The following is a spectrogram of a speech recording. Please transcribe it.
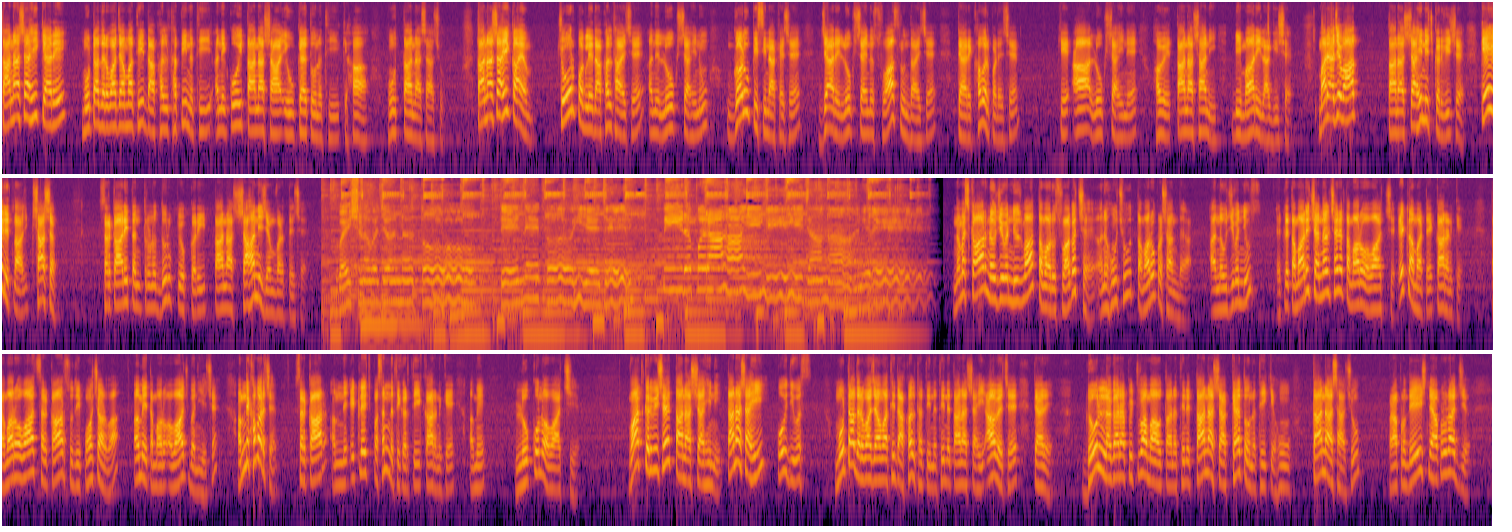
તાનાશાહી ક્યારેય મોટા દરવાજામાંથી દાખલ થતી નથી અને કોઈ તાનાશાહ એવું કહેતો નથી કે હા, હું તાનાશાહ છું. તાનાશાહી કાયમ ચોર પગલે દાખલ થાય છે અને લોકશાહીનું ગળું પીસી નાખે છે. જ્યારે લોકશાહીનો શ્વાસ રૂંધાય છે, ત્યારે ખબર પડે છે કે આ લોકશાહીને હવે તાનાશાહની બીમારી લાગી છે. મારે આજે વાત તાનાશાહીની જ કરવી છે. કેવી રીતના શાસક સરકારી તંત્રનો દુરુપયોગ કરી તાના શાહની જેમ વર્તે છે? વૈષ્ણવજન તો તેને કહીએ જે પીડ પરાઈ જાનાને રે. નમસ્કાર નવજીવન ન્યૂઝમાં તમારું સ્વાગત છે અને હું છું તમારો પ્રશાંત દયાળ. આ નવજીવન ન્યૂઝ એટલે તમારી ચેનલ છે ને તમારો અવાજ છે એટલા માટે કારણ કે તમારો અવાજ સરકાર સુધી પહોંચાડવા અમે તમારો અવાજ બનીએ છીએ. અમને ખબર છે, સરકાર અમને એટલે જ પસંદ નથી કરતી કારણ કે અમે લોકોનો અવાજ છીએ. વાત કરવી છે તાનાશાહીની. તાનાશાહી કોઈ દિવસ મોટા દરવાજામાંથી દાખલ થતી નથી ને તાનાશાહી આવે છે ત્યારે ઢોલ નગારા પીટવામાં આવતા નથી ને તાનાશાહ કહેતો નથી કે હું તાનાશાહ છું. પણ આપણો દેશ ને આપણું રાજ્ય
